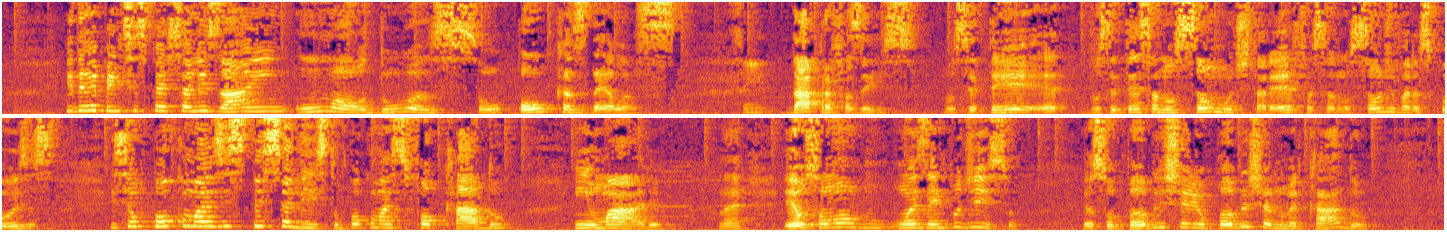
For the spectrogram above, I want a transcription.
E de repente se especializar em uma ou duas ou poucas delas. Sim. Dá para fazer isso. Você ter, é, você ter essa noção multitarefa, essa noção de várias coisas e ser um pouco mais especialista, um pouco mais focado em uma área. Né? Eu sou um, um exemplo disso. Eu sou publisher e o publisher no mercado,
